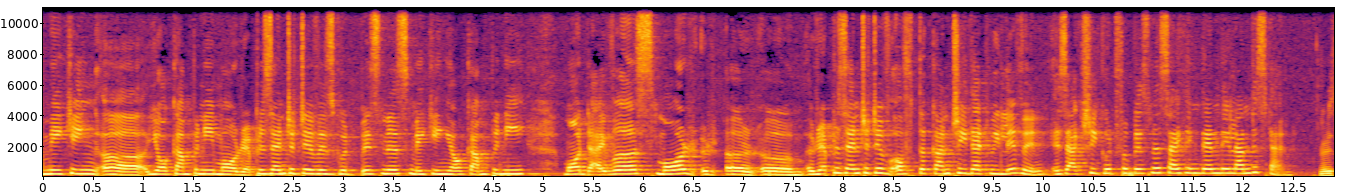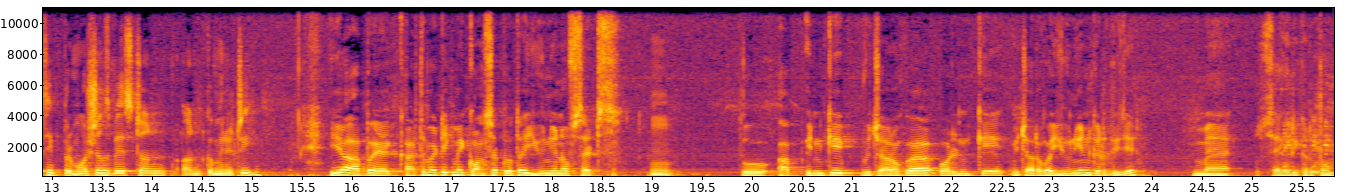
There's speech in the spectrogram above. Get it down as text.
making uh, your company more representative is good business, making your company more diverse, more uh, um, representative of the country that we live in is actually good for business, I think then they'll understand. Do you think promotions based on, on community? या अब अर्थमेटिक में कॉन्सेप्ट होता है यूनियन ऑफ़ सेट्स. तो आप इनके विचारों का और इनके विचारों का यूनियन कर दीजिए मैं उससे एग्री करता हूँ।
